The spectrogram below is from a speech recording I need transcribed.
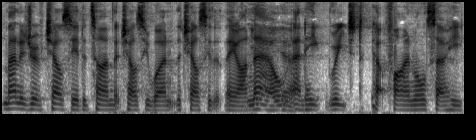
manager of Chelsea at a time that Chelsea weren't the Chelsea that they are now, yeah. and he reached cup final, so he,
